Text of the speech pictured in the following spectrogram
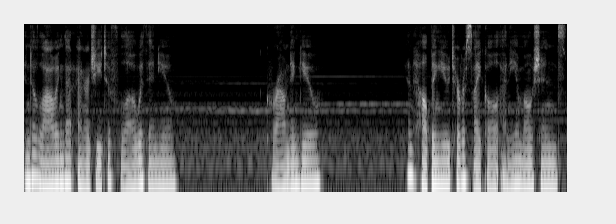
and allowing that energy to flow within you, grounding you, and helping you to recycle any emotions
